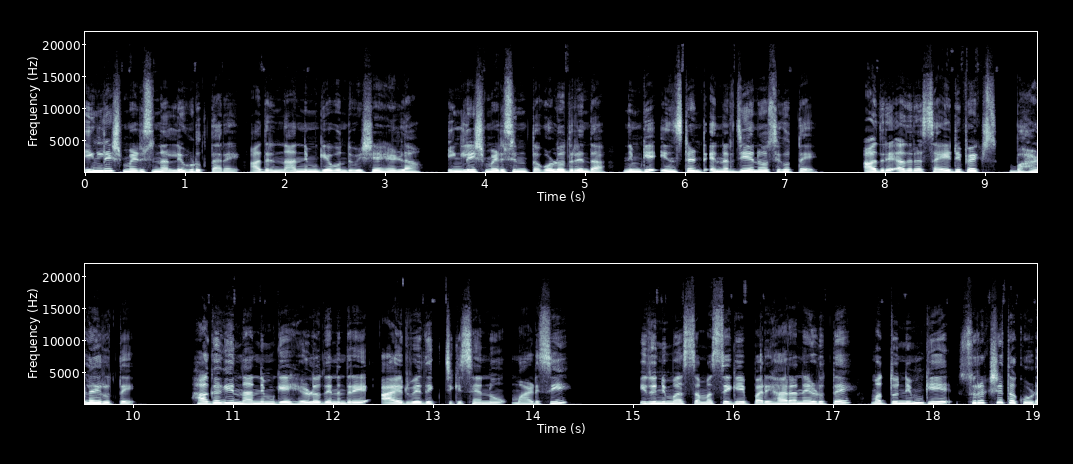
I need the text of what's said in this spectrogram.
ಇಂಗ್ಲಿಷ್ ಮೆಡಿಸಿನ್ ಅಲ್ಲಿ ಹುಡುಕ್ತಾರೆ. ಆದ್ರೆ ನಾನ್ ನಿಮ್ಗೆ ಒಂದು ವಿಷಯ ಹೇಳಲಾ? ಇಂಗ್ಲಿಷ್ ಮೆಡಿಸಿನ್ ತಗೊಳ್ಳೋದ್ರಿಂದ ನಿಮ್ಗೆ ಇನ್ಸ್ಟಂಟ್ ಎನರ್ಜಿ ಏನೋ ಸಿಗುತ್ತೆ. ಆದ್ರೆ ಅದರ ಸೈಡ್ ಇಫೆಕ್ಟ್ಸ್ ಬಹಳ ಇರುತ್ತೆ. ಹಾಗಾಗಿ ನಾನ್ ನಿಮ್ಗೆ ಹೇಳೋದೇನೆಂದ್ರೆ ಆಯುರ್ವೇದಿಕ್ ಚಿಕಿತ್ಸೆಯನ್ನು ಮಾಡಿಸಿ, ಇದು ನಿಮ್ಮ ಸಮಸ್ಯೆಗೆ ಪರಿಹಾರ ನೀಡುತ್ತೆ ಮತ್ತು ನಿಮ್ಗೆ ಸುರಕ್ಷಿತ ಕೂಡ.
